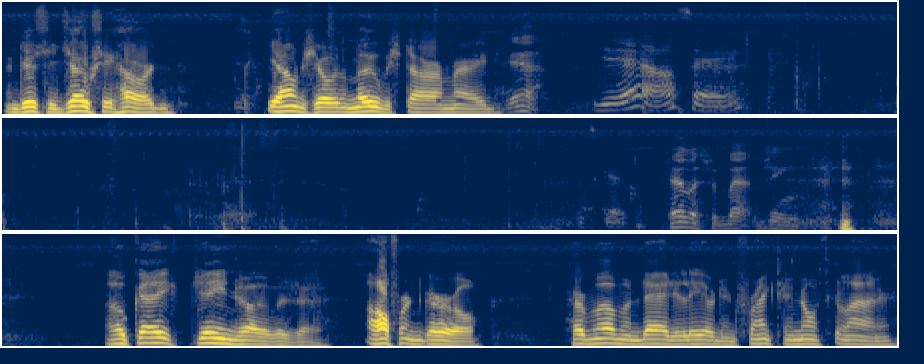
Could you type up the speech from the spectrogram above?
And this is Josie Harden. Yeah, I want to show the movie star I married. Yeah. Yeah, I'll say. That's good. Tell us about Jean. Okay, Jean was a orphan girl. Her mom and daddy lived in Franklin, North Carolina.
